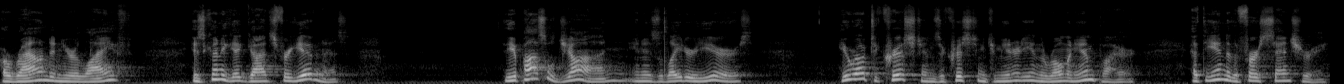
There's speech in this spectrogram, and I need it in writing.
around in your life is going to get God's forgiveness. The Apostle John, in his later years, he wrote to Christians, a Christian community in the Roman Empire, at the end of the first century.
